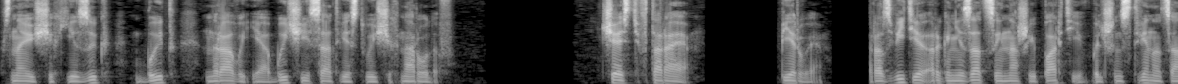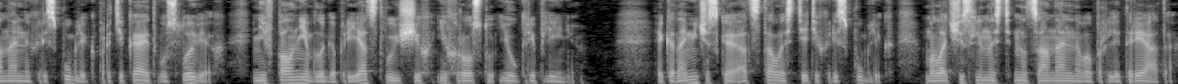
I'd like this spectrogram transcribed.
знающих язык, быт, нравы и обычаи соответствующих народов. Часть вторая. Первое. Развитие организации нашей партии в большинстве национальных республик протекает в условиях, не вполне благоприятствующих их росту и укреплению. Экономическая отсталость этих республик, малочисленность национального пролетариата,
